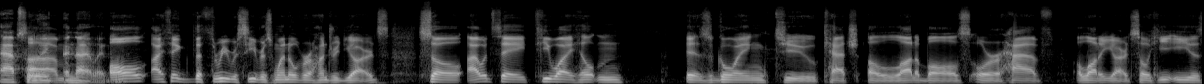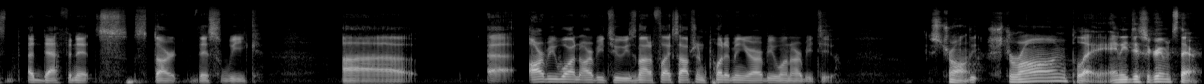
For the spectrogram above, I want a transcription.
Absolutely Um, annihilated. All I think the three receivers went over 100 yards. So I would say T.Y. Hilton is going to catch a lot of balls or have a lot of yards. So he, he is a definite s- start this week. Uh, uh, RB1, RB2. He's not a flex option. Put him in your RB1, RB2. strong, strong play. Any disagreements there?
